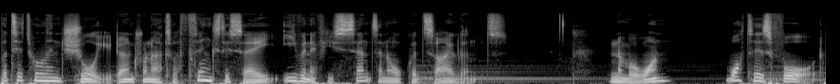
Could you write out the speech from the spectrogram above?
but it will ensure you don't run out of things to say even if you sense an awkward silence. Number 1 what is FORD?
